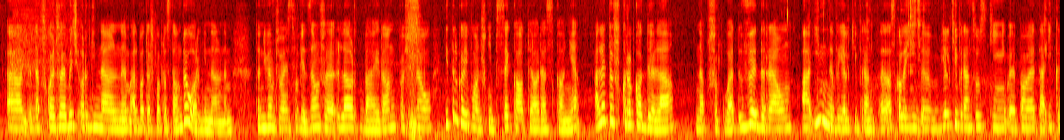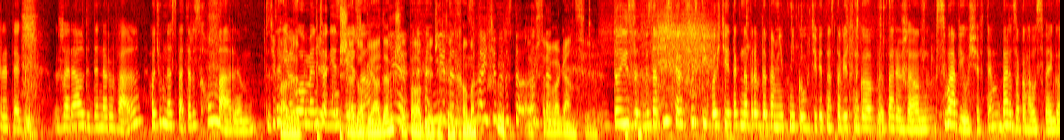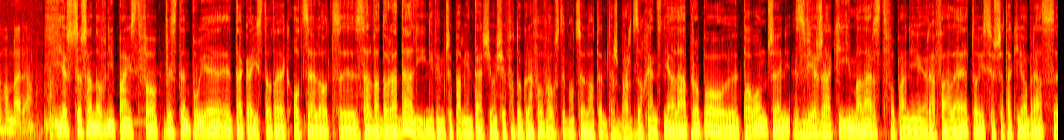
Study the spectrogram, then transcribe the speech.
A na przykład, żeby być oryginalnym, albo też po prostu on był oryginalnym, to nie wiem, czy państwo wiedzą, że Lord Byron posiadał nie tylko i wyłącznie psy, koty oraz konie, ale też krokodyla, na przykład wydrę, a inny wielki, a z kolei e, wielki francuski e, poeta i krytyk Gerald de Nerval chodził na spacer z homarem. Czy to nie było męczenie zwierząt? Przed obiadem czy po obiedzie ten homar? Słuchajcie, po prostu Ekstrawagancje. To jest w zapiskach wszystkich właściwie tak naprawdę pamiętników XIX-wiecznego Paryża. On sławił się w tym, bardzo kochał swojego homara. Jeszcze, szanowni państwo, występuje taka istota jak ocelot y, Salvadora Dali. Nie wiem, czy pamiętacie, on się fotografował z tym ocelotem też bardzo chętnie, ale a propos y, połączeń zwierzaki i malarstwo, panie Rafale, to jest jeszcze taki obraz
